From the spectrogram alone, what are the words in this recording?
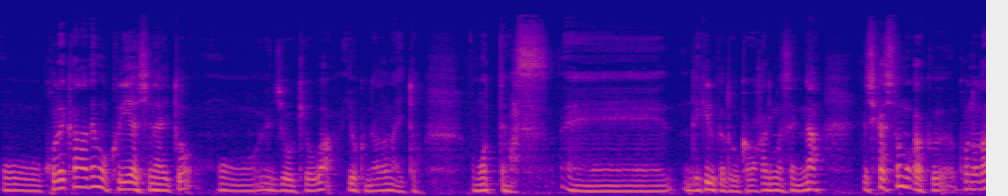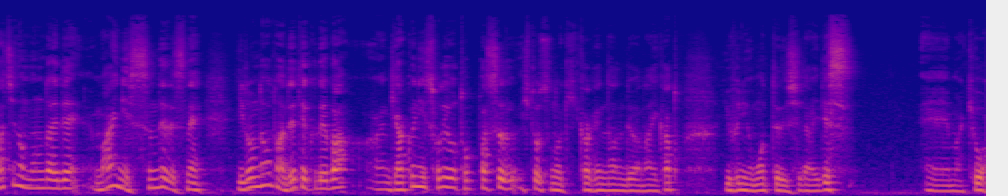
をこれからでもクリアしないと状況は良くならないと思ってます、えー、できるかどうか分かりませんがしかしともかくこの拉致の問題で前に進んでですねいろんなことが出てくれば逆にそれを突破する一つのきっかけなんではないかというふうに思っている次第です。えー、まあ、今日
